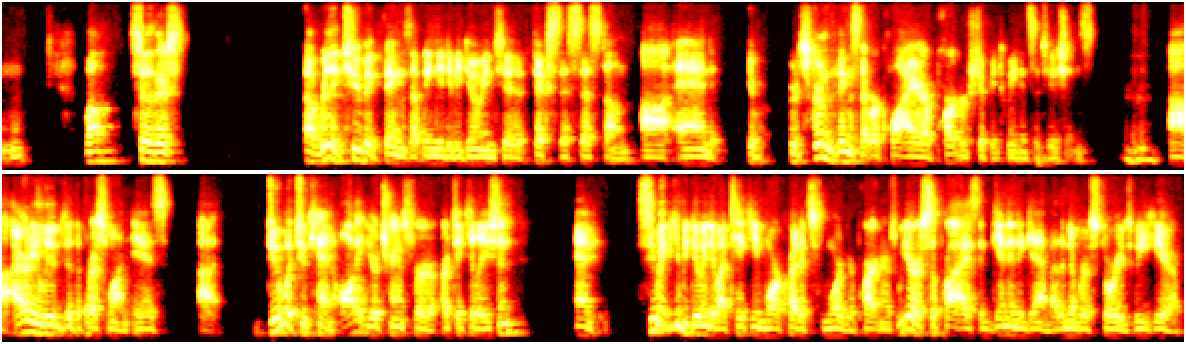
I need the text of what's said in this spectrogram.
Mm-hmm. Well, so there's uh, really two big things that we need to be doing to fix this system. Uh, and it, it's one of the things that require partnership between institutions. Mm-hmm. Uh, I already alluded to the first one is uh, do what you can, audit your transfer articulation, and see what you can be doing about taking more credits from more of your partners. We are surprised again and again by the number of stories we hear.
